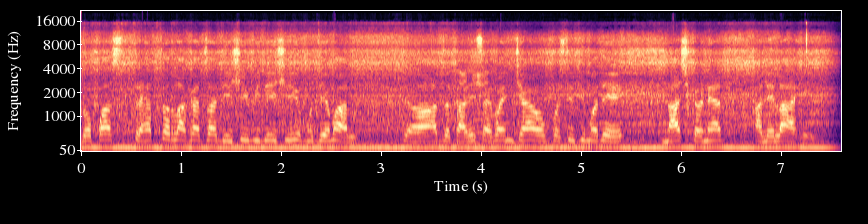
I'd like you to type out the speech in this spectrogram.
जवळपास त्र्याहत्तर लाखाचा देशी विदेशी मुद्देमाल आज काळेसाहेबांच्या उपस्थितीमध्ये नाश करण्यात आलेला आहे.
